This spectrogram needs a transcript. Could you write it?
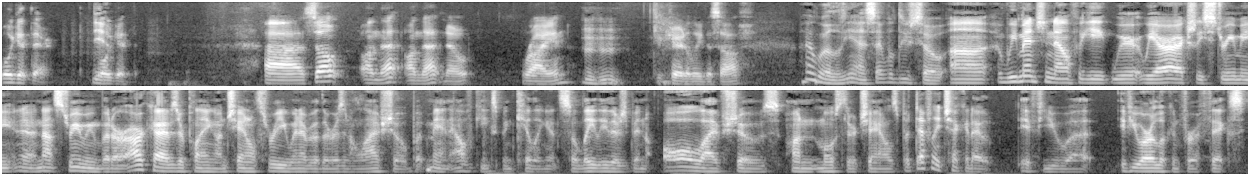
we'll get there. Yeah. We'll get there. Uh, so on that on that note, Ryan, Mm-hmm. do you care to lead us off? I will. Yes, I will do so. Uh, we mentioned Alpha Geek. We're we are actually streaming, uh, not streaming, but our archives are playing on Channel Three whenever there isn't a live show. But man, Alpha Geek's been killing it. So lately, there's been all live shows on most of their channels. But definitely check it out if you uh, if you are looking for a fix.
